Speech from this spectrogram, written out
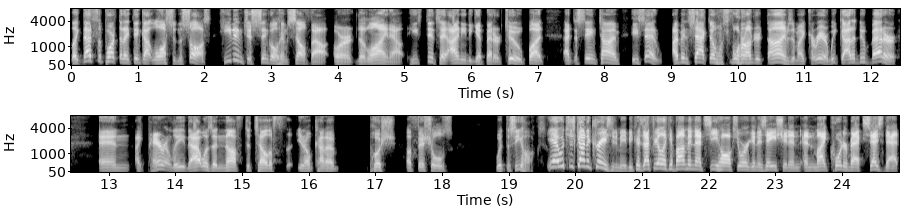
like that's the part that I think got lost in the sauce. He didn't just single himself out or the line out. He did say, I need to get better too. But at the same time, he said, I've been sacked almost 400 times in my career. We got to do better. And apparently that was enough to tell the, you know, kind of push officials with the Seahawks. Yeah, which is kind of crazy to me because I feel like if I'm in that Seahawks organization and, and my quarterback says that,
